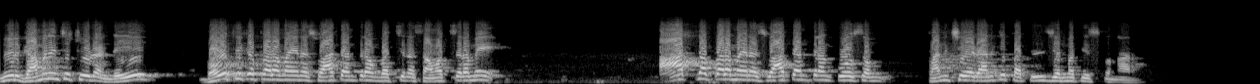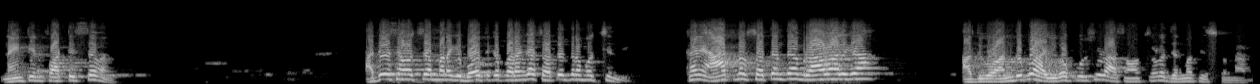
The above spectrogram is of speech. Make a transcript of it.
మీరు గమనించి చూడండి భౌతికపరమైన స్వాతంత్రం వచ్చిన సంవత్సరమే ఆత్మపరమైన స్వాతంత్రం కోసం పనిచేయడానికి ప్రతిది జన్మ తీసుకున్నారు. Nineteen forty seven. అదే సంవత్సరం మనకి భౌతిక పరంగా స్వతంత్రం వచ్చింది. కానీ ఆత్మకు స్వతంత్రం రావాలిగా? అదిగో అందుకు ఆ యుగ పురుషుడు ఆ సంవత్సరంలో జన్మ తీసుకున్నాడు.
